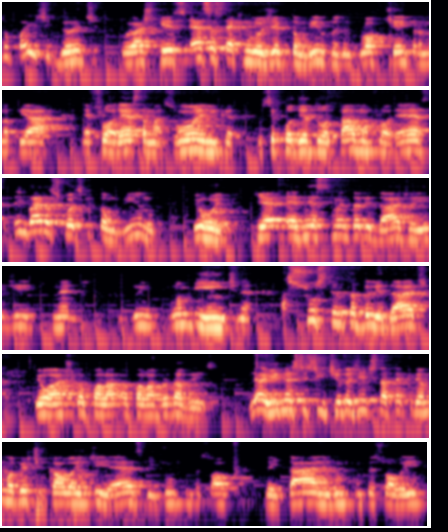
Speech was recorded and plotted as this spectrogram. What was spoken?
O um país gigante. Eu acho que esse, essas tecnologias que estão vindo, por exemplo, blockchain para mapear né, floresta amazônica, você poder dotar uma floresta, tem várias coisas que estão vindo, viu, Rui? Que é, é nessa mentalidade aí de, né, do ambiente, né? A sustentabilidade, eu acho que é a palavra, a palavra da vez. E aí, nesse sentido, a gente está até criando uma vertical aí de ESG, junto com o pessoal da Itália, junto com o pessoal aí,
